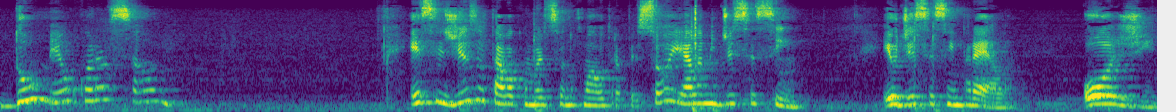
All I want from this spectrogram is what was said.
do meu coração? Esses dias eu estava conversando com uma outra pessoa e ela me disse assim: eu disse assim para ela, hoje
